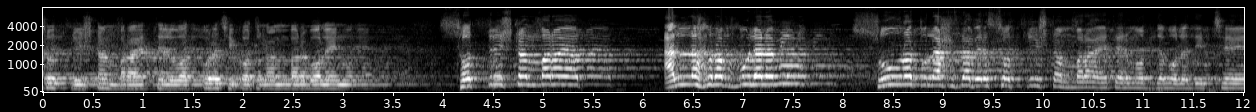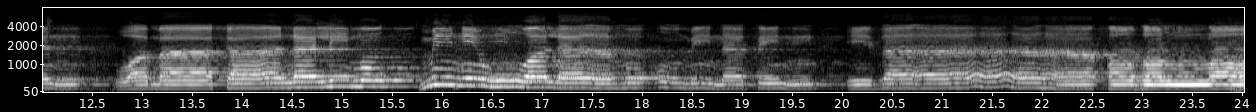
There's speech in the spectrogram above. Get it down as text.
36 নম্বর আয়াত তেলাওয়াত করেছি, কত নাম্বার বলেন? 36 নম্বর আয়াত, আল্লাহ রাব্বুল আলামিন সূরাতুল আহজাবের 36 নম্বর আয়াতের মধ্যে বলে দিচ্ছেন, ওয়ামা কানা লিমুমিনিন ওয়ালা মুমিনাতিন ইযা কাদাল্লাহ।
